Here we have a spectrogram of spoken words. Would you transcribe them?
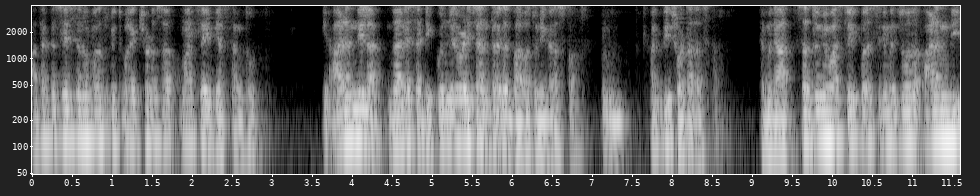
आता कसं आहे सर्वप्रथम मी तुम्हाला एक छोटासा मागचा इतिहास सांगतो. की आळंदीला जाण्यासाठी कुंजरवाडीच्या अंतर्गत भागातून एक रस्ता होता. अगदी छोटा रस्ता. त्यामध्ये आजचा तुम्ही वास्तविक परिस्थितीमध्ये जो आळंदी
